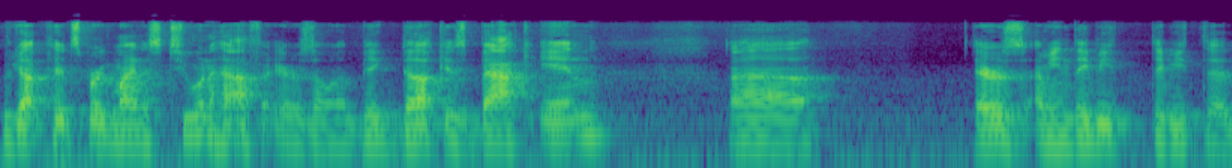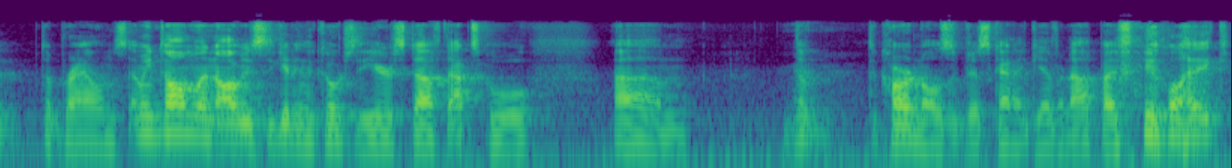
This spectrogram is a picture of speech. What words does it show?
We've got Pittsburgh minus two and a half at Arizona. Big Duck is back in. Uh, there's, I mean, they beat they beat the the Browns. I mean, Tomlin obviously getting the Coach of the Year stuff. That's cool. Um, the the Cardinals have just kind of given up. I feel like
